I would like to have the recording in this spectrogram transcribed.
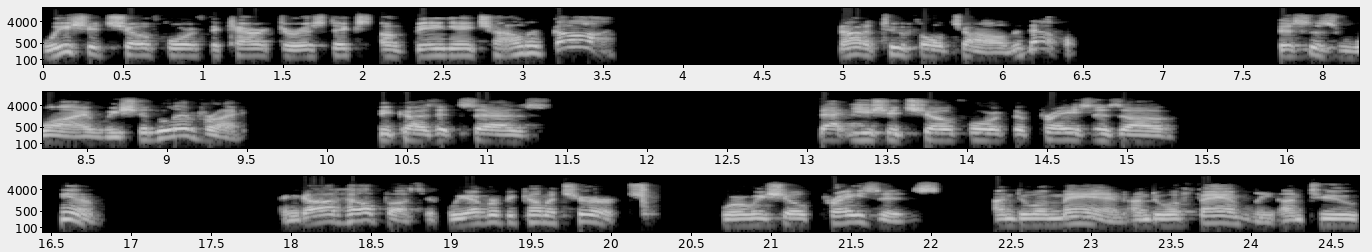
we should show forth the characteristics of being a child of God, not a twofold child of the devil. This is why we should live right, because it says, that you should show forth the praises of Him. And God help us if we ever become a church where we show praises unto a man, unto a family, unto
